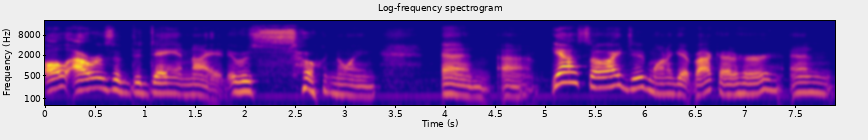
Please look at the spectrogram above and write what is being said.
all hours of the day and night. It was so annoying. And um, yeah, so I did want to get back at her, and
